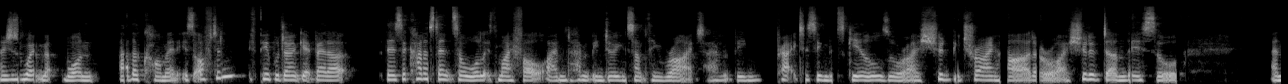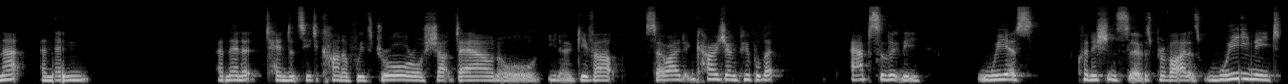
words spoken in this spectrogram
I just want one other comment is often if people don't get better, there's a kind of sense of, well, it's my fault. I haven't been doing something right. I haven't been practicing the skills, or I should be trying harder, or I should have done this, or, and that, and then, and then a tendency to kind of withdraw or shut down or, you know, give up. So I'd encourage young people that absolutely we as clinician service providers, we need to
